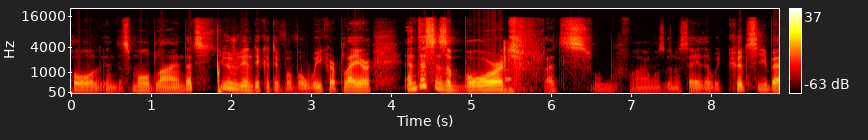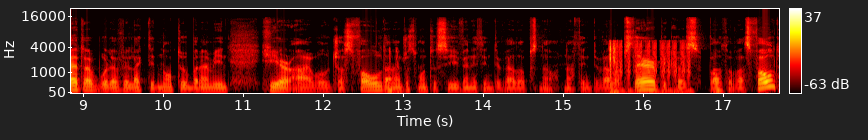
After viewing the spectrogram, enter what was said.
call in the small blind. That's usually indicative of a weaker player. And this is a board that's, ooh, I was going to say that we could c-bet. I would have elected not to, but I mean, here I will just fold and I just want to see if anything develops. No, nothing develops there because both of us fold.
